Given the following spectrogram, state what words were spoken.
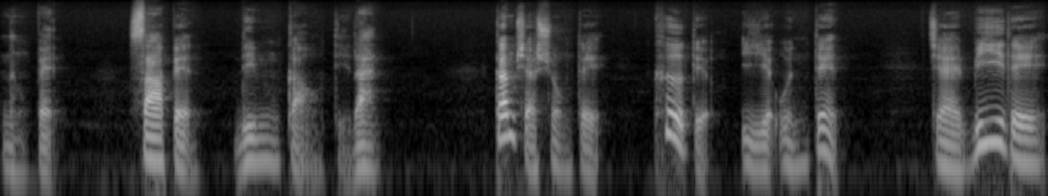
两遍、三遍，临到伫咱。感谢上帝，靠着伊的恩典，才美丽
